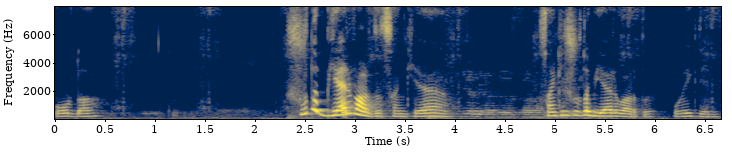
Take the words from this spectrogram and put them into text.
Orada. Şurada bir yer vardı sanki ha. Sanki şurada bir yer vardı. Oraya gidelim.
